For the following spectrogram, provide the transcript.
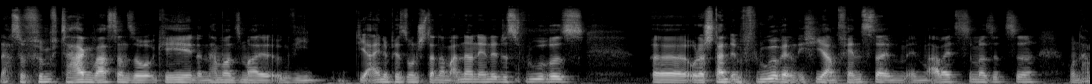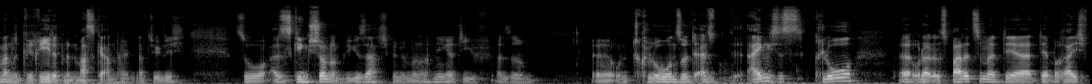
nach so fünf Tagen war es dann so, okay, dann haben wir uns mal irgendwie, die eine Person stand am anderen Ende des Flures äh, oder stand im Flur, während ich hier am Fenster im, im Arbeitszimmer sitze und haben dann geredet mit Maske an halt natürlich. So, also es ging schon und wie gesagt, ich bin immer noch negativ. Also, äh, und Klo und so, also eigentlich ist Klo äh, oder das Badezimmer der, der Bereich,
